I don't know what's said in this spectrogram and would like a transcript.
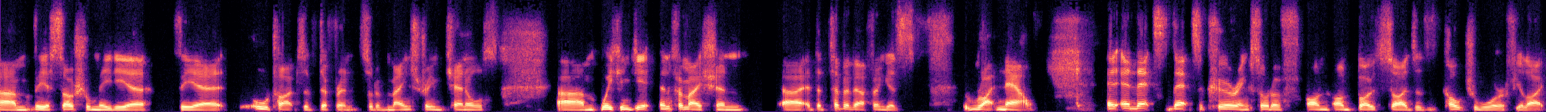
um, via social media, via all types of different sort of mainstream channels. Um, we can get information uh, at the tip of our fingers right now, and, and, that's that's occurring sort of on on both sides of the culture war, if you like.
